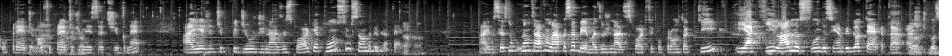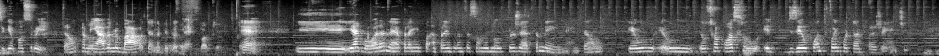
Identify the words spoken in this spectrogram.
o prédio, O nosso prédio, administrativo, né? Aí a gente pediu o ginásio esporte e a construção da biblioteca. Aham. Aí vocês não estavam lá para saber, mas o ginásio esporte ficou pronto aqui e aqui lá nos fundos assim a biblioteca, tá? A gente Uhum. conseguiu construir. Então caminhava no barro até na biblioteca. Bacana. É. E, e agora, né, para a implantação do novo projeto também, né? Então, eu, eu, eu só posso dizer o quanto foi importante para a gente uhum.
